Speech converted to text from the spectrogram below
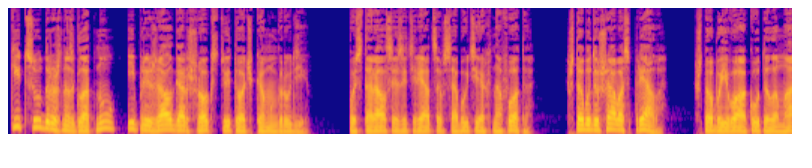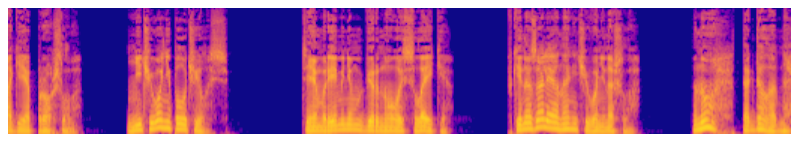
Кит судорожно сглотнул и прижал горшок с цветочком к груди. Постарался затеряться в событиях на фото, чтобы душа воспряла, чтобы его окутала магия прошлого. Ничего не получилось. Тем временем вернулась Лейки. В кинозале она ничего не нашла. «Ну, тогда ладно»,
